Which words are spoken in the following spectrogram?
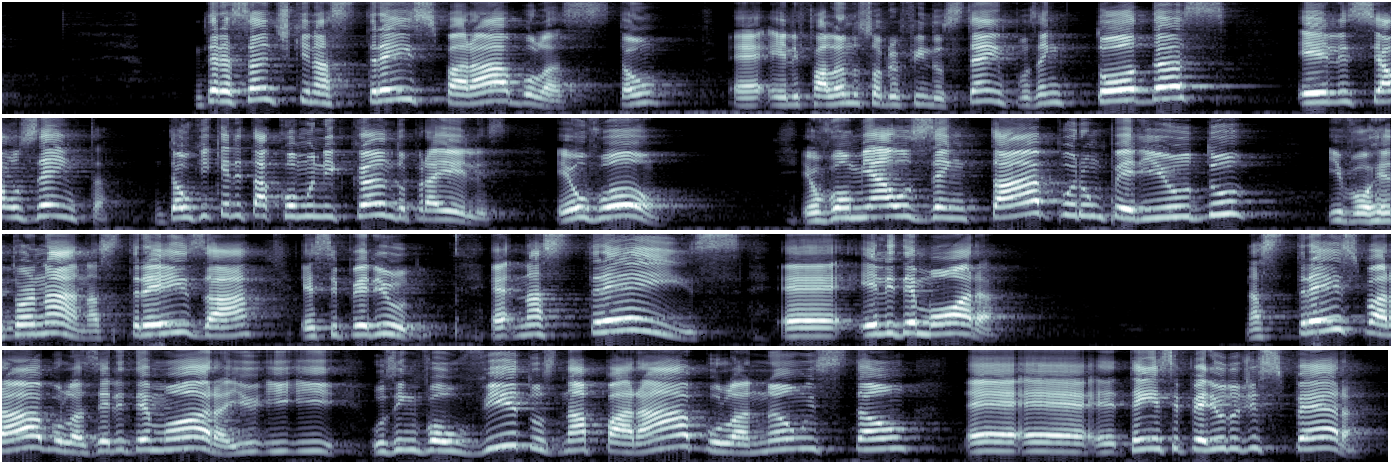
Interessante que nas três parábolas, então, é, ele falando sobre o fim dos tempos, em todas ele se ausenta. Então, o que, que ele está comunicando para eles? Eu vou, eu vou me ausentar por um período e vou retornar. Nas três há esse período. É, nas três, é, ele demora. Nas três parábolas ele demora, e, e, e os envolvidos na parábola não estão, é, é, é, tem esse período de espera.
